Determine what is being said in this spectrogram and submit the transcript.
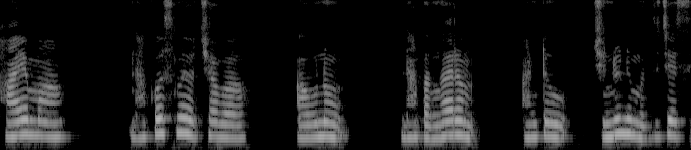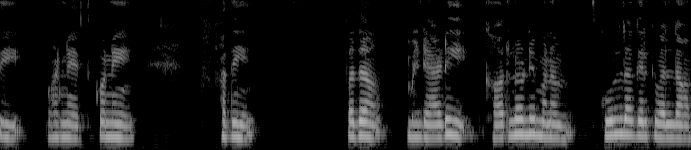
హాయ్ అమ్మా నా కోసమే వచ్చావా? అవును నా బంగారం అంటూ చిన్నుని ముద్దు చేసి వాడిని ఎత్తుకొని పది పద మీ డాడీ కారులోనే మనం స్కూల్ దగ్గరికి వెళ్దాం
